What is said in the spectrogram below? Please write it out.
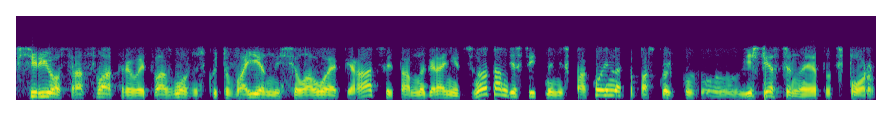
всерьез рассматривает возможность какой-то военной силовой операции там на границе, но там действительно неспокойно, поскольку, естественно, этот спор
